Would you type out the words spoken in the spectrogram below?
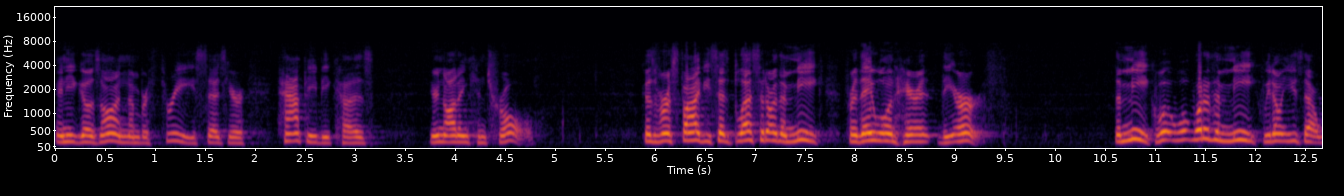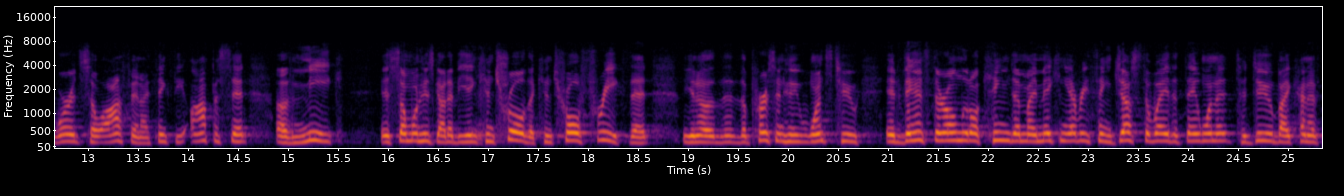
And he goes on, number three, he says, You're happy because you're not in control. Because verse 5, he says, Blessed are the meek, for they will inherit the earth. The meek, what, what are the meek? We don't use that word so often. I think the opposite of meek is someone who's got to be in control, the control freak, that, you know, the, the person who wants to advance their own little kingdom by making everything just the way that they want it to do, by kind of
